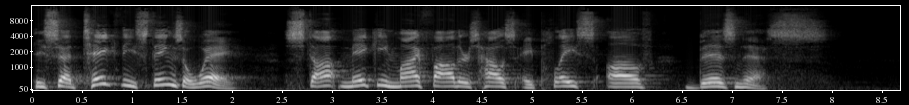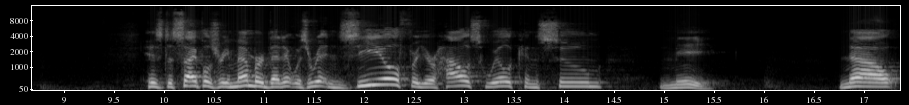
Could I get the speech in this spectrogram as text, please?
He said, Take these things away. Stop making my father's house a place of business. His disciples remembered that it was written, Zeal for your house will consume me. Now,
